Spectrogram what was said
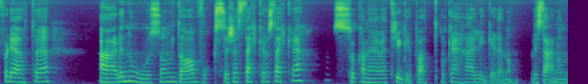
For det at eh, er det noe som da vokser seg sterkere og sterkere, så kan jeg være tryggere på at ok, her ligger det noe. Hvis det er noen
